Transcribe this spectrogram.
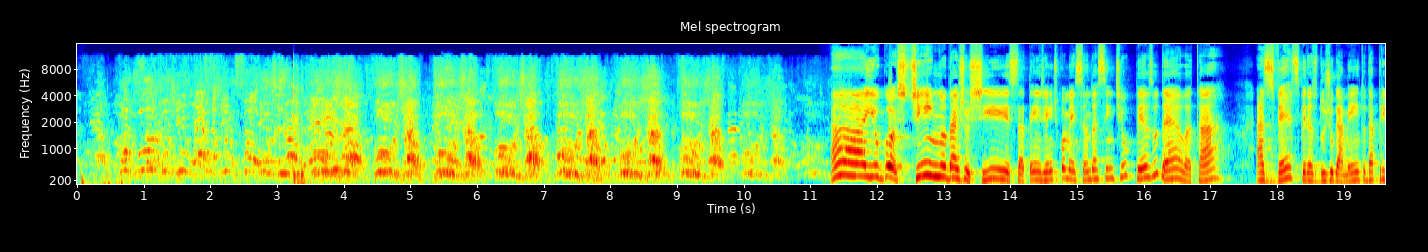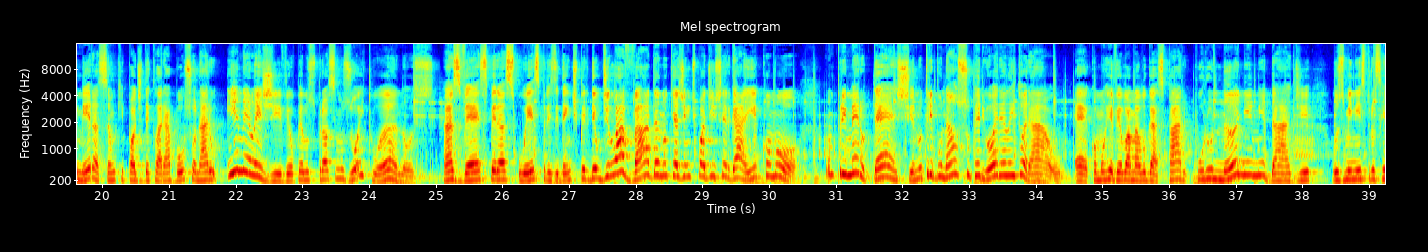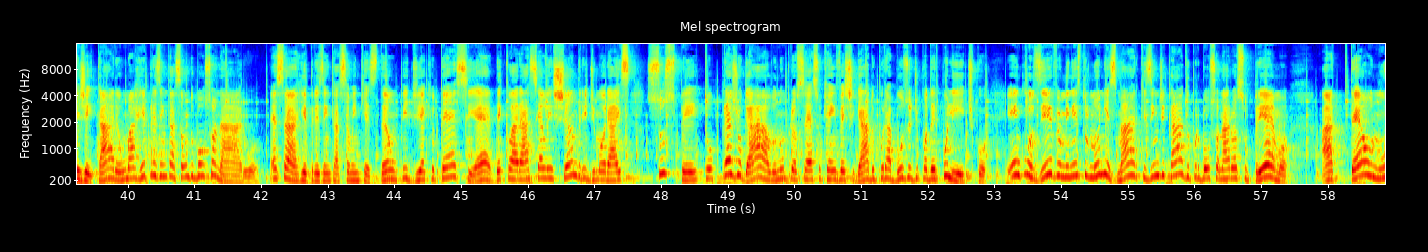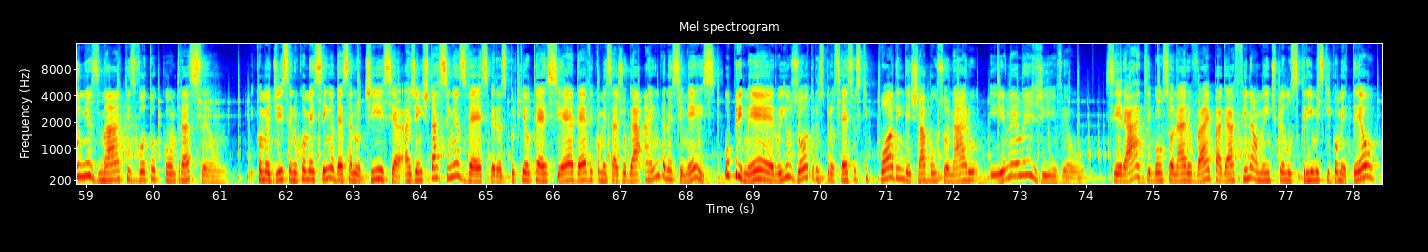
E o gostinho da justiça. Tem gente começando a sentir o peso dela, tá? Às vésperas do julgamento da primeira ação que pode declarar Bolsonaro inelegível pelos próximos oito anos. Às vésperas, o ex-presidente perdeu de lavada no que a gente pode enxergar aí como um primeiro teste no Tribunal Superior Eleitoral. É, como revelou a Malu Gaspar, por unanimidade, os ministros rejeitaram uma representação do Bolsonaro. Essa representação em questão pedia que o TSE declarasse Alexandre de Moraes suspeito para julgá-lo num processo que é investigado por abuso de poder político. Inclusive, o ministro Nunes Marques, indicado por Bolsonaro ao Supremo, até o Nunes Marques votou contra a ação. E como eu disse no comecinho dessa notícia, a gente tá sim às vésperas, porque o TSE deve começar a julgar ainda nesse mês o primeiro e os outros processos que podem deixar Bolsonaro inelegível. Será que Bolsonaro vai pagar finalmente pelos crimes que cometeu?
